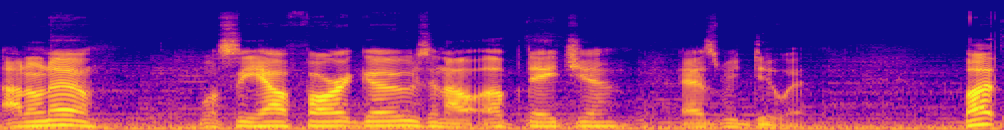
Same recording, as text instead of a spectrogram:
I don't know. We'll see how far it goes and I'll update you as we do it. But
